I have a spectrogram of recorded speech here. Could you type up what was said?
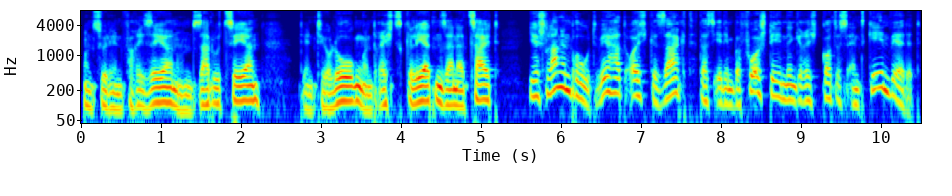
Und zu den Pharisäern und Sadduzäern, den Theologen und Rechtsgelehrten seiner Zeit, Ihr Schlangenbrut, wer hat euch gesagt, dass ihr dem bevorstehenden Gericht Gottes entgehen werdet?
